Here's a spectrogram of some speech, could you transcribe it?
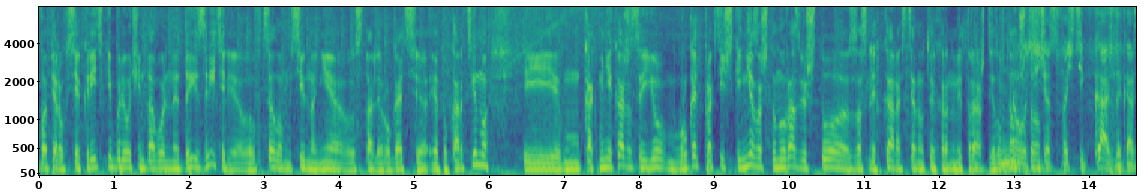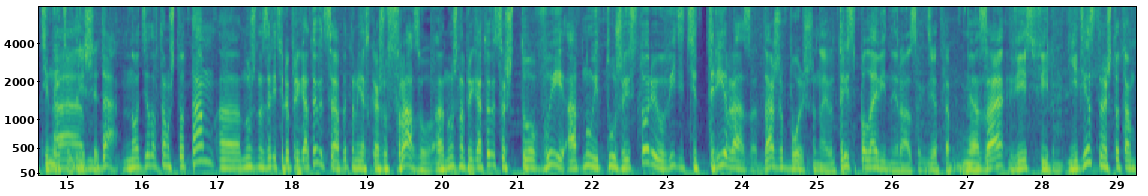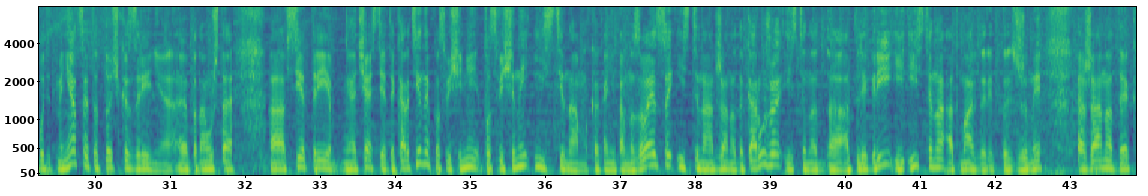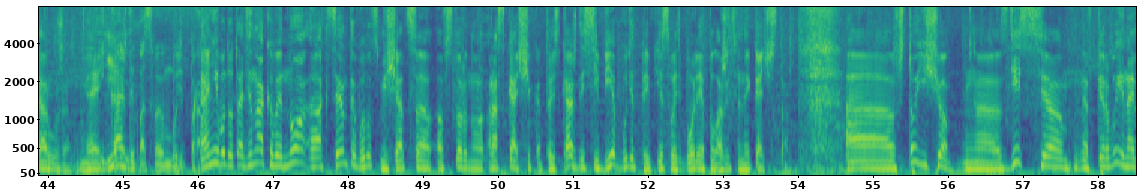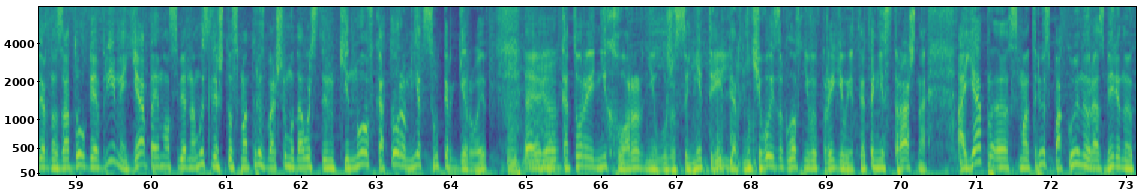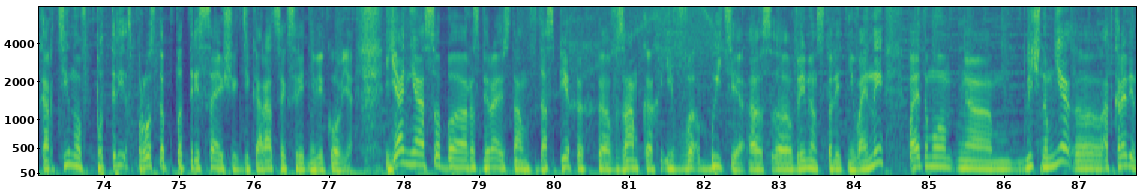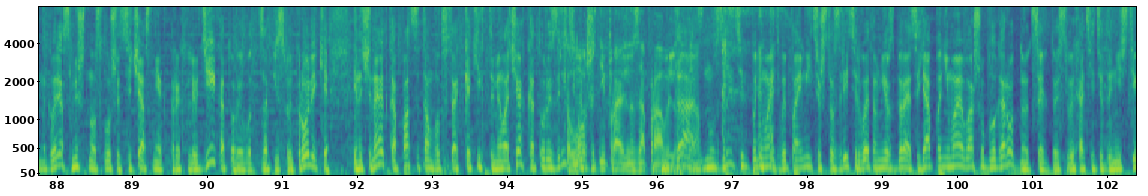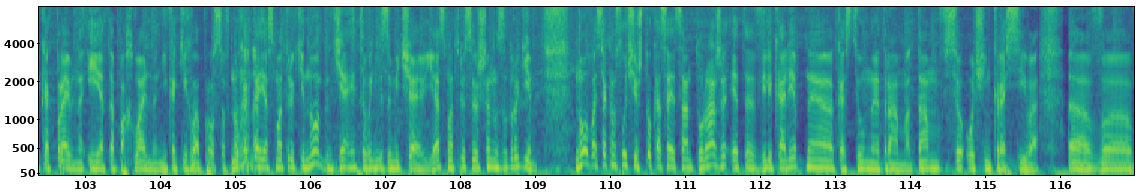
во-первых, все критики были очень довольны, да и зрители в целом сильно не стали ругать эту картину. И, как мне кажется, ее ругать практически не за что, ну разве что за слегка растянутый хронометраж. Дело в том, Ну, что... сейчас почти каждая картина этим А, грешит. Да, но дело в том, что там э, нужно зрителю приготовиться, об этом я скажу сразу. А нужно приготовиться, что вы одну и ту же историю увидите три раза, даже больше, наверное, три с половиной раза где-то э, за весь фильм. Единственное, что там будет меняться, это точка зрения, э, потому что э, все три э, части этой картины посвящены, посвящены истинам, как они там называются. Истина от Жана де Каружа, истина от Легри и истина от Маргарет, то есть жены э, Жана де Каружа. Э, И, каждый по-своему будет прав. они будут одинаковые, но акценты будут смещаться в сторону рассказчика. То есть каждый себе будет приписывать более положительные качества. А, Что еще? А, Здесь впервые, наверное, за долгое время я поймал себя на мысли, что смотрю с большим удовольствием кино, в котором нет супергероев, э, которые ни хоррор, ни ужасы, ни триллер, ничего из углов не выпрыгивает. Это не страшно. А я э, смотрю спокойную, размеренную картину в потри- просто потрясающих декорациях средневековья. Я не особо разбираюсь там в доспехах, э, в замках и в быте э, э, времен Столетней войны, поэтому э, лично мне, э, откровенно говоря, смешно слушать сейчас некоторых людей, которые вот записывают ролики и начинают копаться там вот в каких-то мелочах, которые зрители... Лошадь неправильно заправлена, Да, да? ну зритель, понимаете, вы поймите, что зритель в этом не разбирается. Я понимаю вашу благородную цель, то есть вы хотите донести как правильно, и это похвально, никаких вопросов. Но Ну когда да. я смотрю кино, я этого не замечаю. Я смотрю совершенно за другим. Но, во всяком случае, что касается антуража, это великолепная костюмная драма. Там все очень красиво. Э, В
